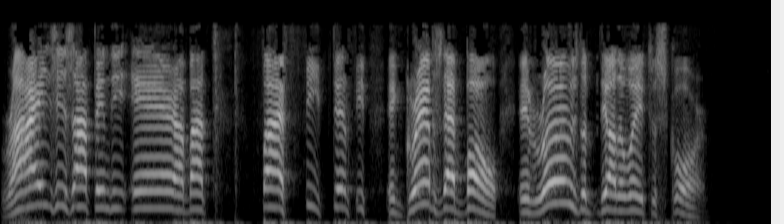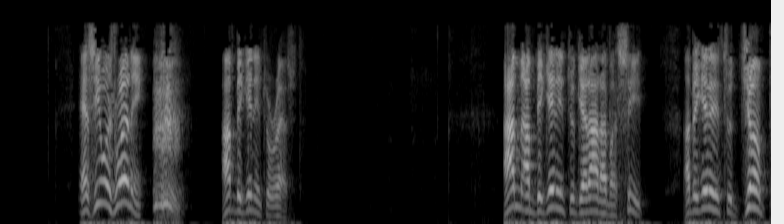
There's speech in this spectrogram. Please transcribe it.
rises up in the air about five feet, ten feet, and grabs that ball and runs the, the other way to score. As he was running, I'm beginning to rest. I'm, I'm beginning to get out of my seat. I'm beginning to jump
